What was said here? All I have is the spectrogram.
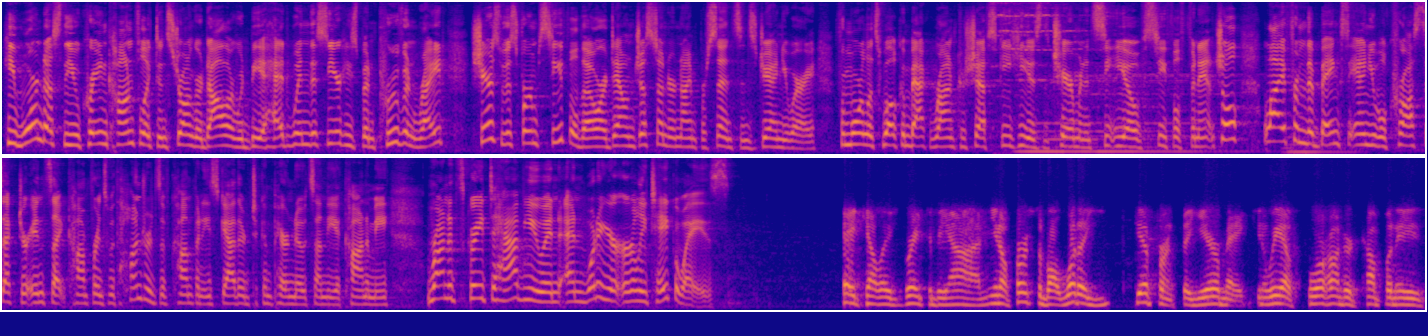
He warned us the Ukraine conflict and stronger dollar would be a headwind this year. He's been proven right. Shares of his firm Stifel, though, are down just under 9% since January. For more, let's welcome back Ron Kruszewski. He is the chairman and CEO of Stifel Financial, live from the bank's annual Cross Sector Insight Conference with hundreds of companies gathered to compare notes on the economy. Ron, it's great to have you. And, and what are your early takeaways? Hey, Kelly, great to be on. You know, first of all, what a difference a year makes. You know, we have 400 companies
